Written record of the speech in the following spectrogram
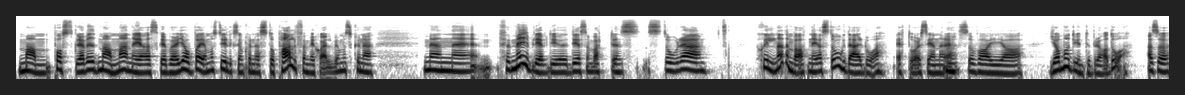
mam, postgravid mamma när jag ska börja jobba. Jag måste ju liksom kunna stå pall för mig själv. Jag måste kunna... Men eh, för mig blev det ju det som var den stora skillnaden var att när jag stod där då, ett år senare, mm. så var jag, jag mådde ju inte bra då. Alltså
